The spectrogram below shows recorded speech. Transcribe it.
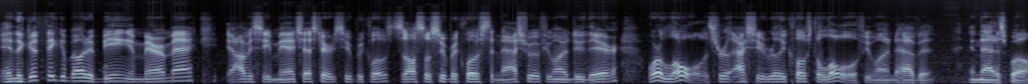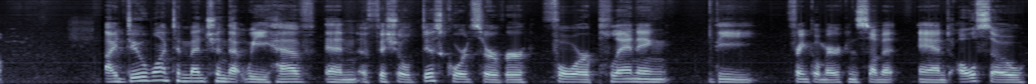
And the good thing about it being in Merrimack, obviously Manchester is super close. It's also super close to Nashua if you want to do there, or Lowell. It's re- actually really close to Lowell if you wanted to have it in that as well. I do want to mention that we have an official Discord server for planning the Franco American Summit and also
